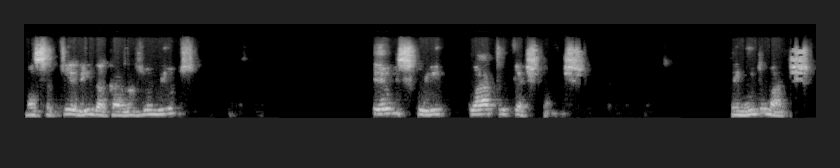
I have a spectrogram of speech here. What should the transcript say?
nossa querida Casa dos Humildes, eu escolhi quatro questões. Tem muito mais.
